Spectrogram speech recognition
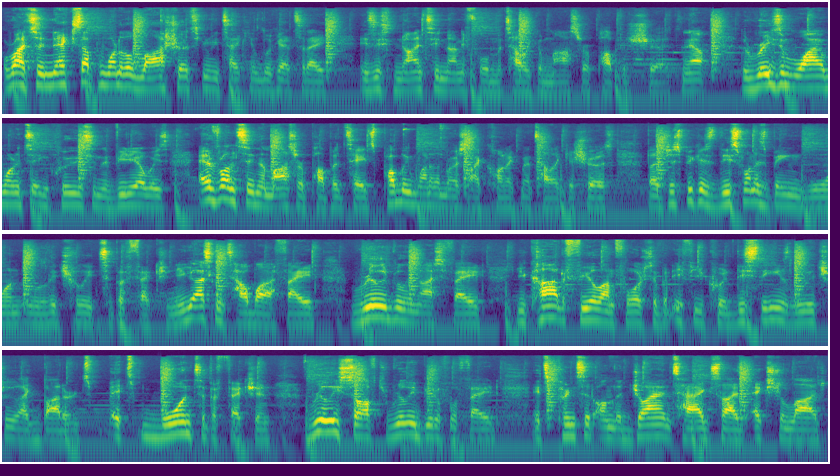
All right, so next up, one of the last shirts we're gonna be taking a look at today is this 1994 Metallica Master of Puppets shirt. Now, the reason why I wanted to include this in the video is everyone's seen the Master of Puppets. It's probably one of the most iconic Metallica shirts, but just because this one has been worn literally to perfection. You guys can tell by the fade, really, really nice fade. You can't feel, unfortunately, but if you could, this thing is literally like butter. It's, it's worn to perfection, really soft, really beautiful fade. It's printed on the giant tag size, extra large,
